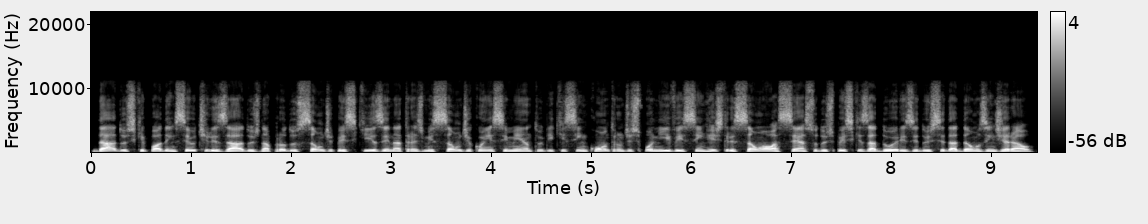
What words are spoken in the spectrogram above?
dados que podem ser utilizados na produção de pesquisa e na transmissão de conhecimento e que se encontram disponíveis sem restrição ao acesso dos pesquisadores e dos cidadãos em geral,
